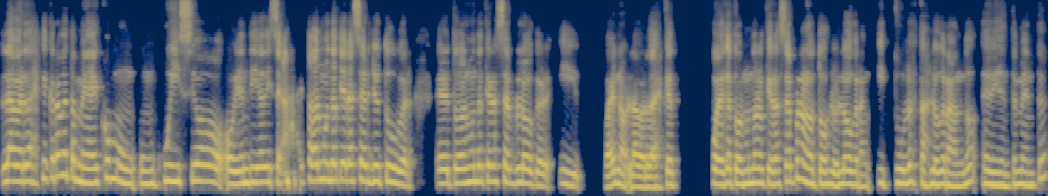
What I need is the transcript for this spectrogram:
la verdad es que creo que también hay como un, juicio hoy en día, dice, todo el mundo quiere ser youtuber, eh, todo el mundo quiere ser blogger. Y bueno, la verdad es que puede que todo el mundo lo quiera hacer, pero no todos lo logran. Y tú lo estás logrando, evidentemente,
